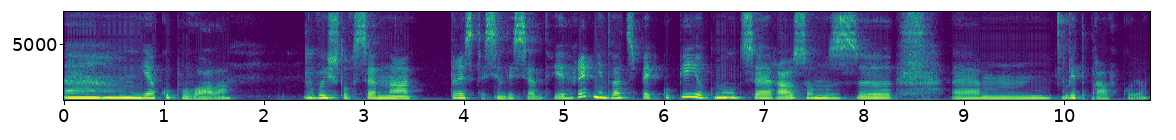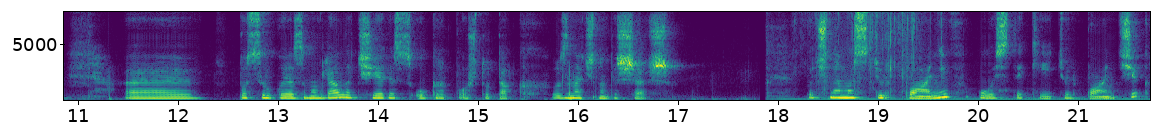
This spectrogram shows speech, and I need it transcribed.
ем, я купувала. Вийшло все на 372 гривні, 25 копійок. Ну, це разом з ем, відправкою. Е, Посилку я замовляла через Укрпошту, так значно дешевше. Почнемо з тюльпанів. Ось такий тюльпанчик.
